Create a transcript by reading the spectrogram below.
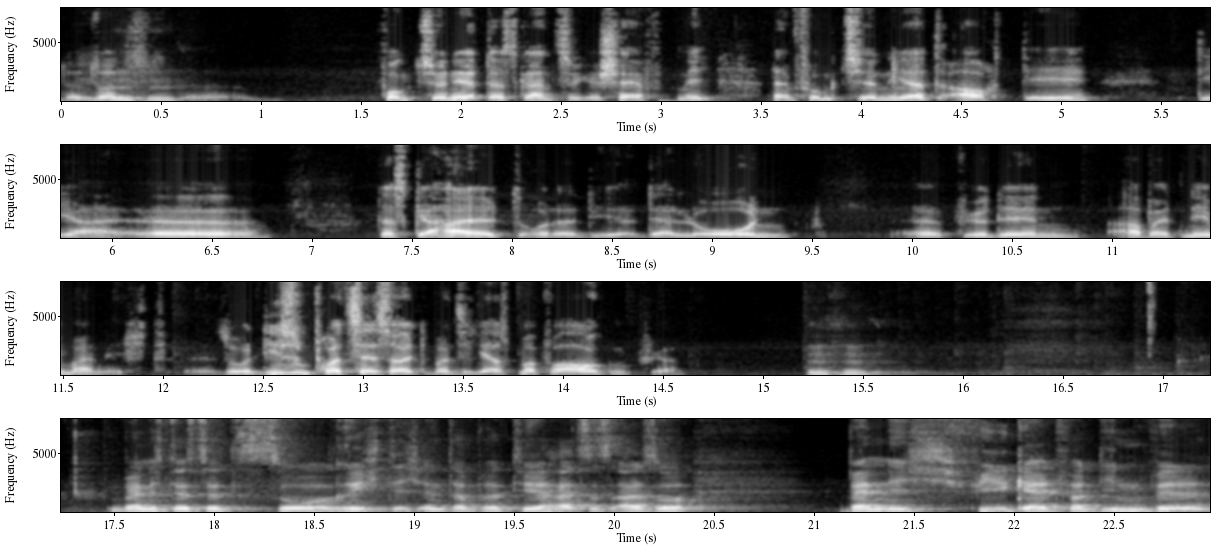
Sonst mhm. Äh, funktioniert das ganze Geschäft nicht. Dann funktioniert auch die, die, äh, das Gehalt oder die, der Lohn äh, für den Arbeitnehmer nicht. So, diesen Prozess sollte man sich erstmal vor Augen führen. Mhm. Wenn ich das jetzt so richtig interpretiere, heißt es also, wenn ich viel Geld verdienen will,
